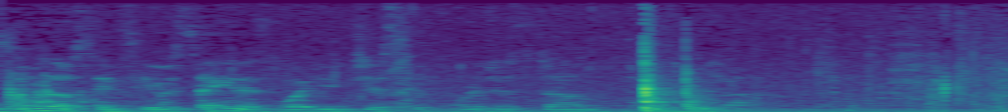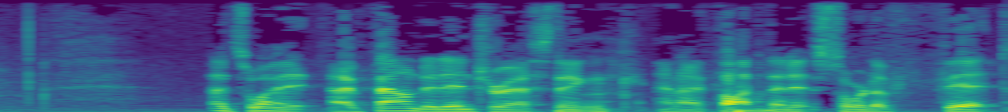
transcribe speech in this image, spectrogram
Some of those things he was saying is what you just were just um, talking about. That's why I found it interesting, and I thought that it sort of fit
